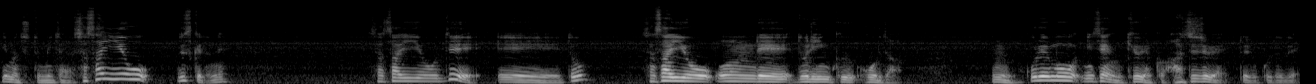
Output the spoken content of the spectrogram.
今ちょっと見たら車載用ですけどね。車載用でえーと車載用温冷ドリンクホルダー。うんこれも2980円ということで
